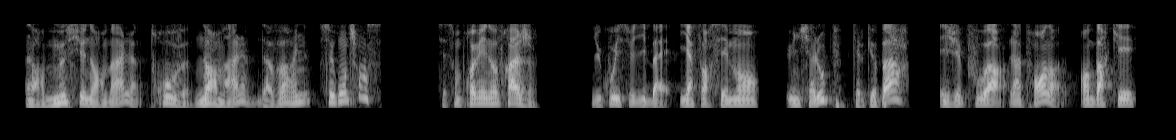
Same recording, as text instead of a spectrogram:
Alors, Monsieur Normal trouve normal d'avoir une seconde chance. C'est son premier naufrage. Du coup, il se dit, bah, il y a forcément une chaloupe quelque part, et je vais pouvoir la prendre, embarquer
